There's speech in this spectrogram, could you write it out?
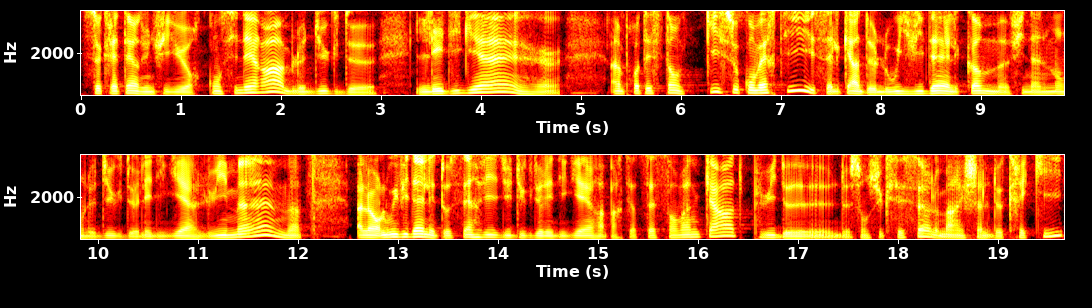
secrétaire d'une figure considérable, le duc de Lédiguet, un protestant qui se convertit, c'est le cas de Louis Vidal comme finalement le duc de Lédiguer lui-même, alors Louis Vidal est au service du duc de Lédiguerre à partir de 1624, puis de, son successeur, le maréchal de Créqui,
